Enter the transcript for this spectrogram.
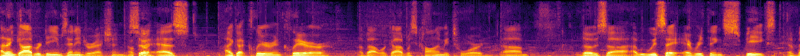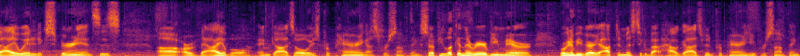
I think God redeems any direction. Okay. So as I got clearer and clearer about what God was calling me toward, um, those uh, we would say everything speaks. Evaluated experiences uh, are valuable, and God's always preparing us for something. So if you look in the rearview mirror, we're going to be very optimistic about how God's been preparing you for something,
